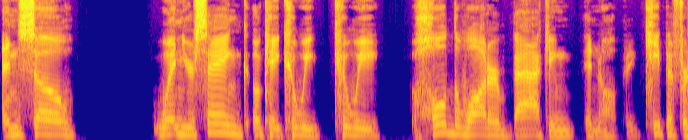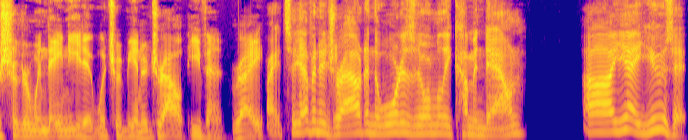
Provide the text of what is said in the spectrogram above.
and so when you're saying okay, could we could we hold the water back and and keep it for sugar when they need it, which would be in a drought event, right? Right. So, you're having a drought and the water's normally coming down. Uh, yeah, use it.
